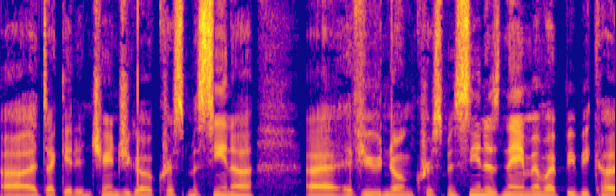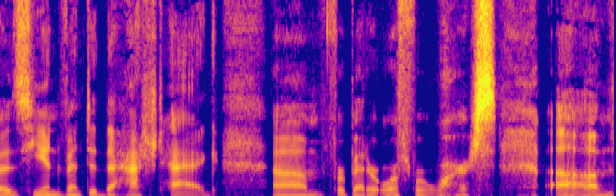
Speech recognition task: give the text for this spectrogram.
uh, a decade and change ago, Chris Messina. Uh, if you've known Chris Messina's name, it might be because he invented the hashtag um, for better or for worse. Um,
